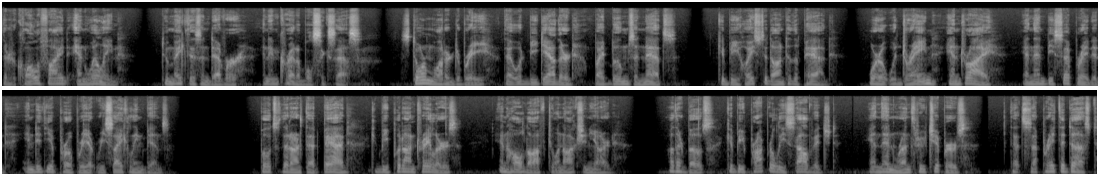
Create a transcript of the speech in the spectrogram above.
that are qualified and willing to make this endeavor an incredible success. Stormwater debris that would be gathered by booms and nets could be hoisted onto the pad, where it would drain and dry and then be separated into the appropriate recycling bins. Boats that aren't that bad could be put on trailers and hauled off to an auction yard. Other boats could be properly salvaged and then run through chippers that separate the dust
